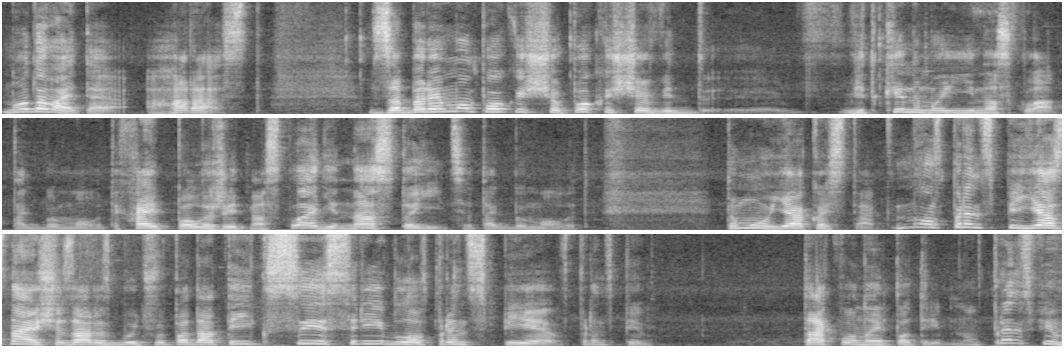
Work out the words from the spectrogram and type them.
Ну давайте, гаразд. Заберемо поки що, поки що від, відкинемо її на склад, так би мовити. Хай полежить на складі, настоїться, так би мовити. Тому якось так. Ну, в принципі, я знаю, що зараз будуть випадати ікси, срібло, в принципі, в принципі, так воно і потрібно. В принципі,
